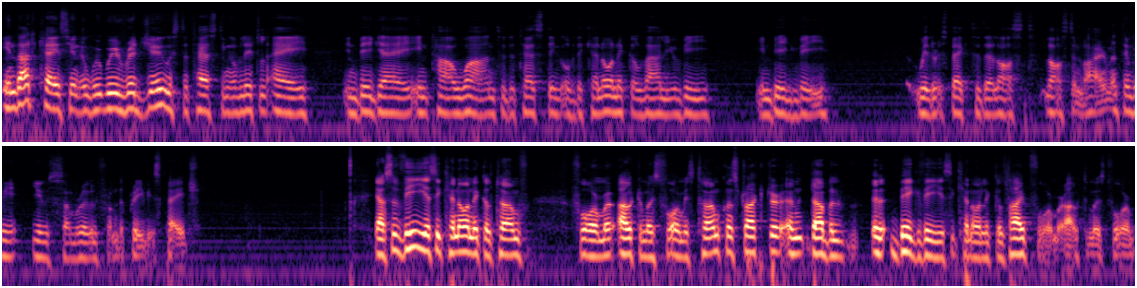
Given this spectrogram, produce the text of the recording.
In that case, you know, we, we reduce the testing of little a in big A in tau 1 to the testing of the canonical value V in big V with respect to the last, last environment, and we use some rule from the previous page. Yeah, so V is a canonical term former, outermost form is term constructor, and double uh, big V is a canonical type form, or outermost form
